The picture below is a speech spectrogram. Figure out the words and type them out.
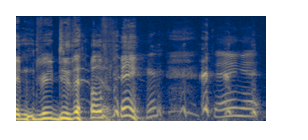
and redo the whole thing. Dang it.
